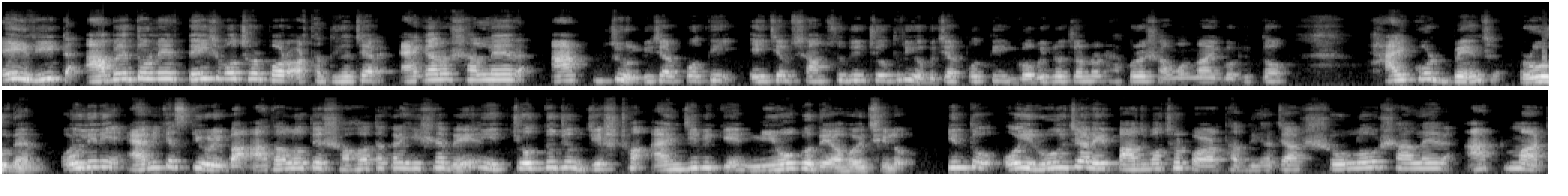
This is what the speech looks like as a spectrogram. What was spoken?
এই রিট আবেদনের তেইশ বছর পর, অর্থাৎ দুই হাজার এগারো সালের আট জুন, বিচারপতি এইচ এম শামসুদ্দিন চৌধুরী ও বিচারপতি গোবিন্দচন্দ্র ঠাকুরের সমন্বয়ে গঠিত হাইকোর্ট বেঞ্চ রুল দেন। ওই দিনই অ্যামিকাস কিউরি বা আদালতের সহায়তাকারী হিসেবে চোদ্দ জন জ্যেষ্ঠ আইনজীবীকে নিয়োগও দেওয়া হয়েছিল। কিন্তু ওই রুল জারির পাঁচ বছর পর, অর্থাৎ দুই সালের আট মার্চ,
